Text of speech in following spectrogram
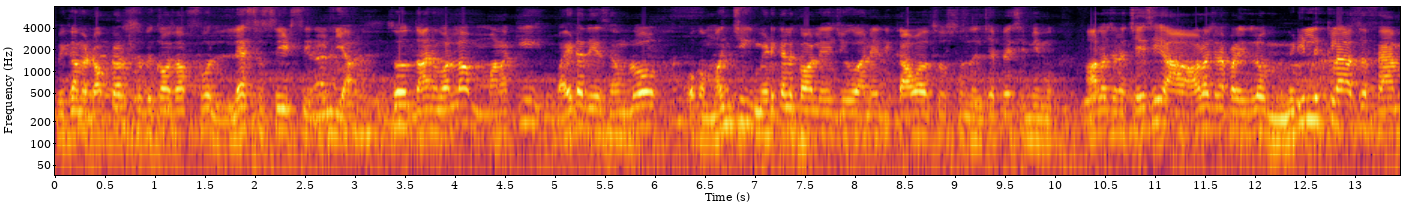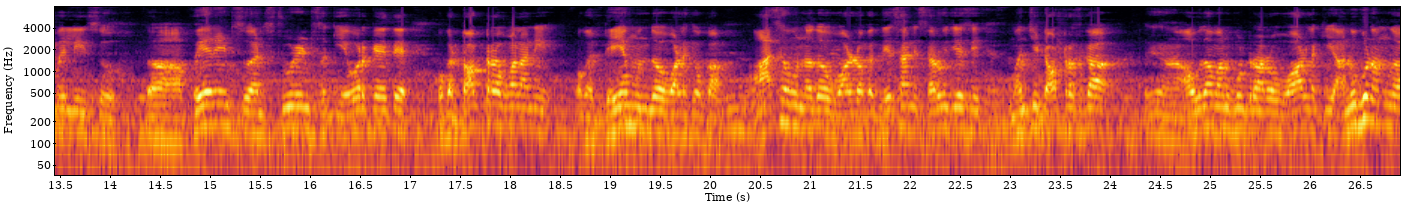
become a doctors because of less seats in India so దానివల్ల మనకి బయట దేశంలో ఒక మంచి మెడికల్ కాలేజు అనేది కావాల్సి వస్తుందని చెప్పేసి మేము ఆలోచన చేసి ఆ ఆలోచన పరిధిలో middle class families parents and స్టూడెంట్స్కి ఎవరికైతే ఒక డాక్టర్ అవ్వాలని ఒక ధ్యేయం ఉందో వాళ్ళకి ఒక ఆశ ఉన్నదో వాళ్ళు ఒక దేశాన్ని సర్వ్ చేసి మంచి డాక్టర్స్గా అవుదాం అనుకుంటున్నారో వాళ్ళకి అనుగుణంగా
